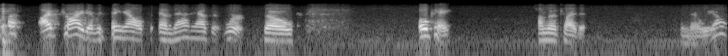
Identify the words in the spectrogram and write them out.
i've tried everything else and that hasn't worked so okay, I'm going to try this. And there we are.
